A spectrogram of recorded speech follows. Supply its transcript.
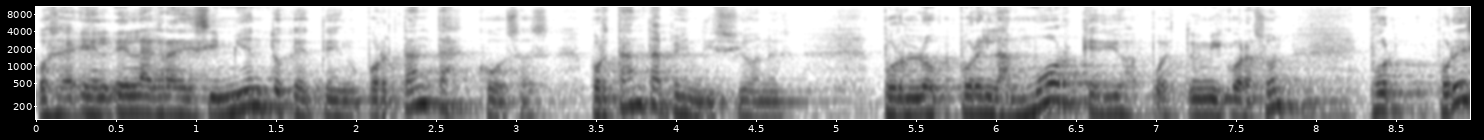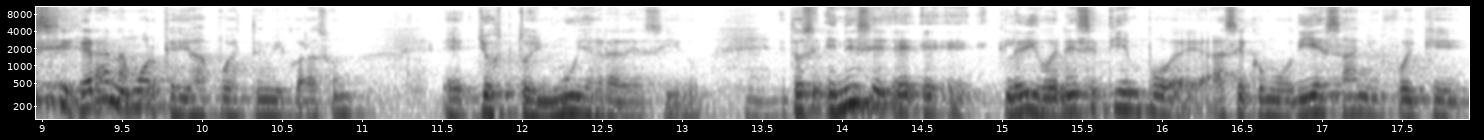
o sea, el, agradecimiento que tengo por tantas cosas, por tantas bendiciones, por, lo, por el amor que Dios ha puesto en mi corazón, por, por ese gran amor que Dios ha puesto en mi corazón, eh, yo estoy muy agradecido. Entonces, en ese, eh, le digo, en ese tiempo, hace como 10 años, fue que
